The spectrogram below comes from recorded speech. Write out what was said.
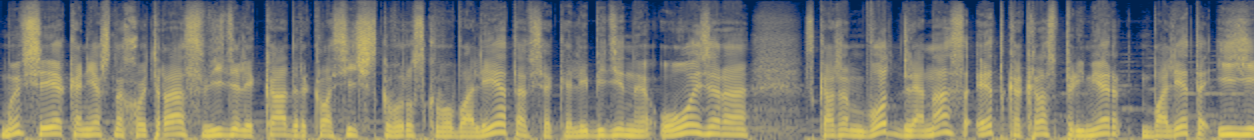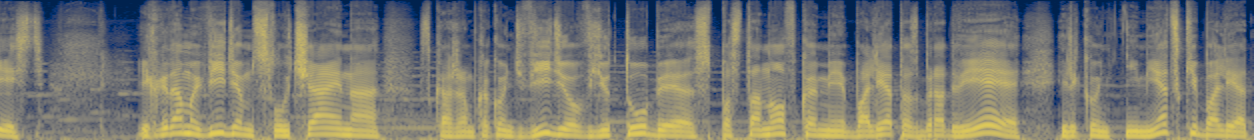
Мы все, конечно, хоть раз видели кадры классического русского балета, всякое «Лебединое озеро». Скажем, вот для нас это как раз пример балета и есть. И когда мы видим случайно, скажем, какое-нибудь видео в Ютубе с постановками балета с Бродвея или какой-нибудь немецкий балет,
